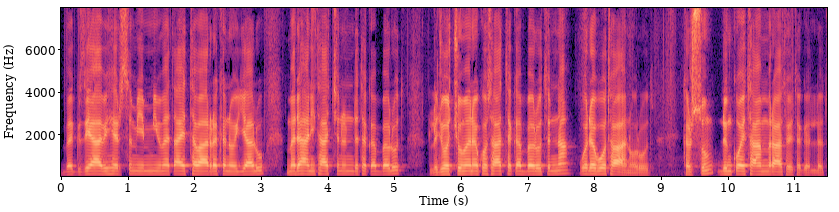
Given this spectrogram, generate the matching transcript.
በእግዚአብሔር ስም የሚመጣ የተባረከ ነው እያሉ መድኃኒታችንን እንደተቀበሉት ልጆቹ መነኮሳት ተቀበሉትና ወደ ቦታው አኖሩት። ከእርሱም ድንቆይ ታምራቶ የተገለጡ።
